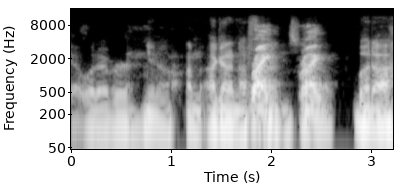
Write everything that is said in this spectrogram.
yeah, whatever. You know, I'm I got enough. Right, friends, right. Know? But uh,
